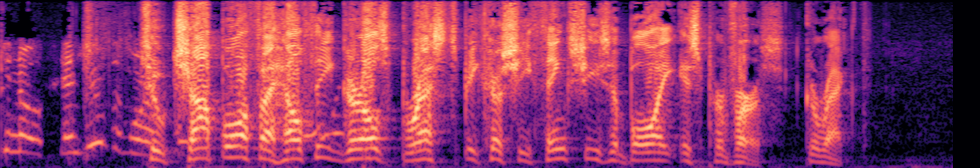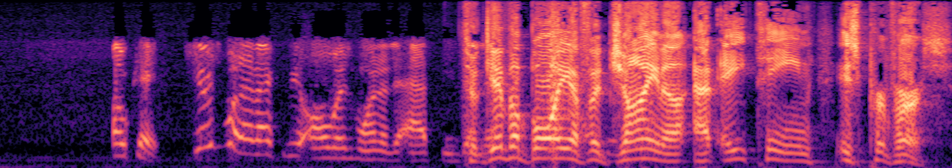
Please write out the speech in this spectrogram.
you know, and here's the more To chop off a healthy girl's breasts because she thinks she's a boy is perverse. Correct. Okay, here's what I've actually always wanted to ask you. To give a boy a vagina at 18 is perverse.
